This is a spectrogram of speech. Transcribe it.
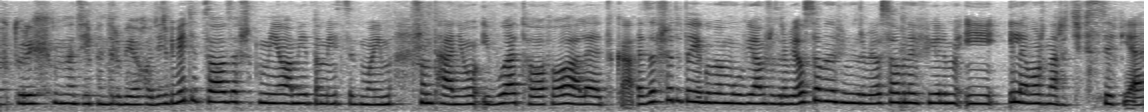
w których mam nadzieję będę lubiła chodzić. I wiecie co? Zawsze pomijałam jedno miejsce w moim sprzątaniu i była to toaletka. Zawsze tutaj jakby mówiłam, że zrobię osobny film, zrobię osobny film i ile można żyć w syfie.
